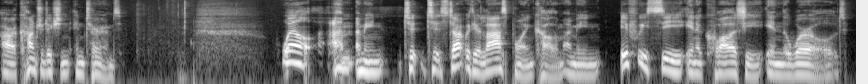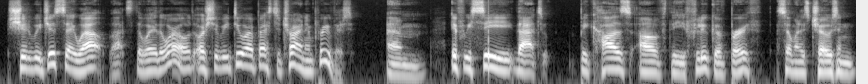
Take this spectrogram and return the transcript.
are a contradiction in terms. Well, um, I mean, to, to start with your last point, Colin, I mean, if we see inequality in the world, should we just say, well, that's the way of the world, or should we do our best to try and improve it? Um, if we see that because of the fluke of birth, someone is chosen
